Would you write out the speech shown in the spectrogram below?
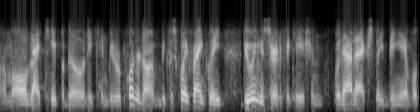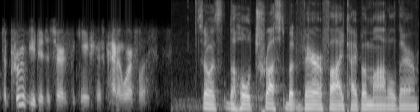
Um, all that capability can be reported on because, quite frankly, doing a certification without actually being able to prove you did a certification is kind of worthless. So it's the whole trust but verify type of model there.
